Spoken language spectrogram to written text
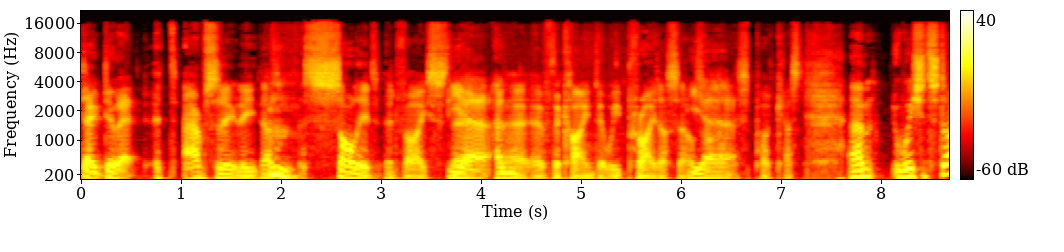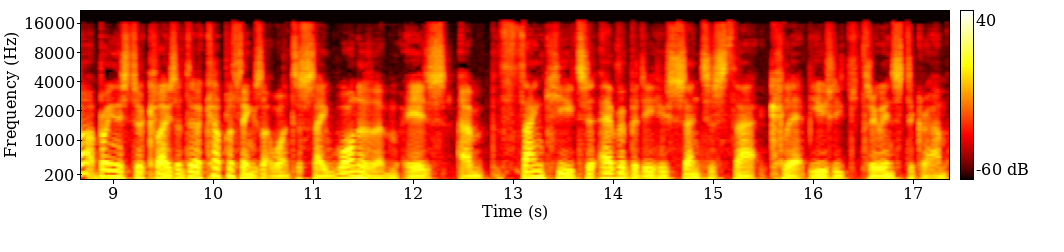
Don't do it. Absolutely, that's solid advice. There, Yeah, and- uh, of the kind that we pride ourselves on Yeah. on this podcast. Um, we should start bringing this to a close. There are a couple of things I want to say. One of them is um, thank you to everybody who sent us that clip, usually through Instagram,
